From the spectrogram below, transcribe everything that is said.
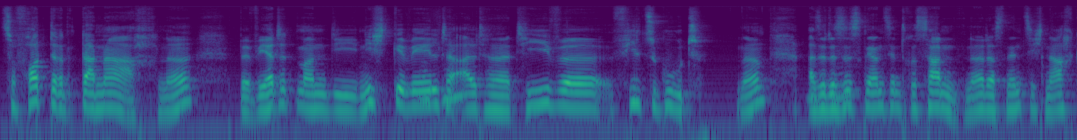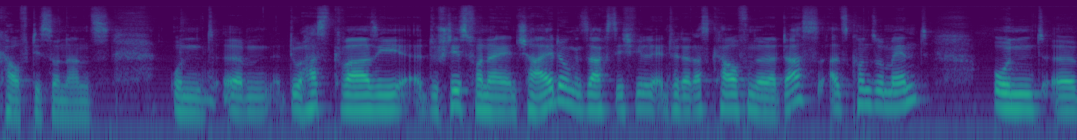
sofort danach ne, bewertet man die nicht gewählte mhm. Alternative viel zu gut. Ne? Also das mhm. ist ganz interessant, ne? das nennt sich Nachkaufdissonanz. Und ähm, du hast quasi, du stehst vor einer Entscheidung und sagst, ich will entweder das kaufen oder das als Konsument und äh,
